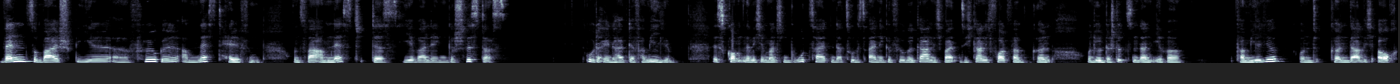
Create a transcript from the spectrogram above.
wenn zum Beispiel äh, Vögel am Nest helfen. Und zwar am Nest des jeweiligen Geschwisters oder innerhalb der Familie. Es kommt nämlich in manchen Brutzeiten dazu, dass einige Vögel gar nicht weiten, sich gar nicht fortpflanzen können und die unterstützen dann ihre Familie und können dadurch auch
